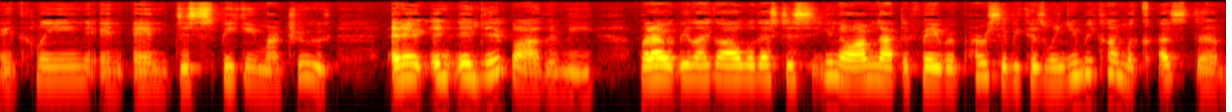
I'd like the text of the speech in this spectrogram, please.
and clean and, and just speaking my truth. And it, it, it did bother me. But I would be like, oh, well, that's just, you know, I'm not the favorite person because when you become accustomed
